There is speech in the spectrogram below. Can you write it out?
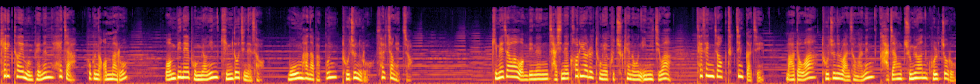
캐릭터의 문패는 혜자 혹은 엄마로 원빈의 본명인 김도진에서 모음 하나 바꾼 도준으로 설정했죠. 김혜자와 원빈은 자신의 커리어를 통해 구축해 놓은 이미지와 태생적 특징까지 마더와 도준을 완성하는 가장 중요한 골조로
